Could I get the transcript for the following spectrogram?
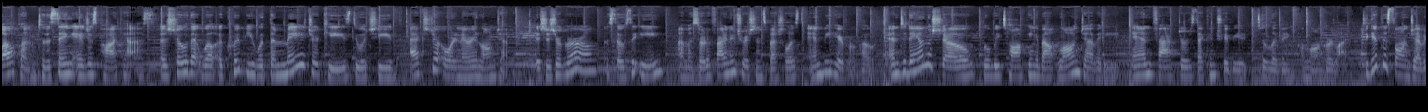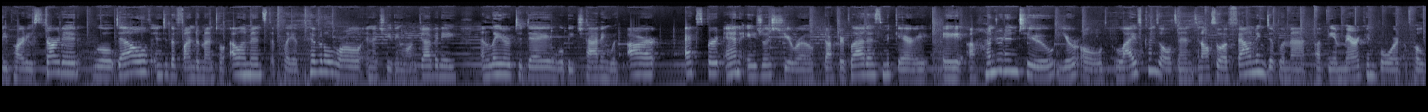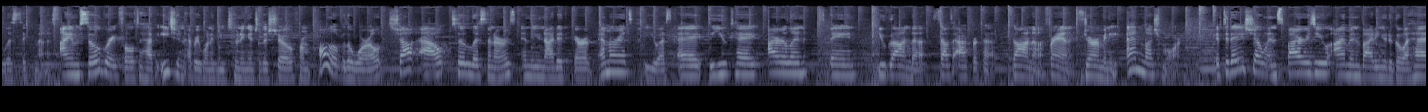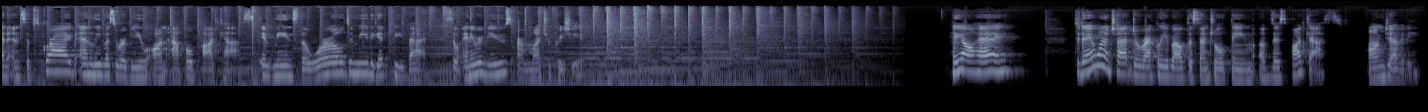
Welcome to the Staying Ageless podcast, a show that will equip you with the major keys to achieve extraordinary longevity. This is your girl, Asosa E. I'm a certified nutrition specialist and behavioral coach. And today on the show, we'll be talking about longevity and factors that contribute to living a longer life. To get this longevity party started, we'll delve into the fundamental elements that play a pivotal role in achieving longevity. And later today, we'll be chatting with our expert and ageless hero, Dr. Gladys McGarey, a 102 year old life consultant and also a founding diplomat of the American Board of Holistic Medicine. I am so grateful to have each and every one of you tuning into the show from all over the world. Shout out to listeners in the United Arab Emirates, the USA, the UK, Ireland, Spain, Uganda, South Africa, Ghana, France, Germany, and much more. If today's show inspires you, I'm inviting you to go ahead and subscribe and leave us a review on Apple Podcasts. It means the world to me to get feedback, so any reviews are much appreciated. Hey, y'all, hey. Today, I want to chat directly about the central theme of this podcast longevity.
